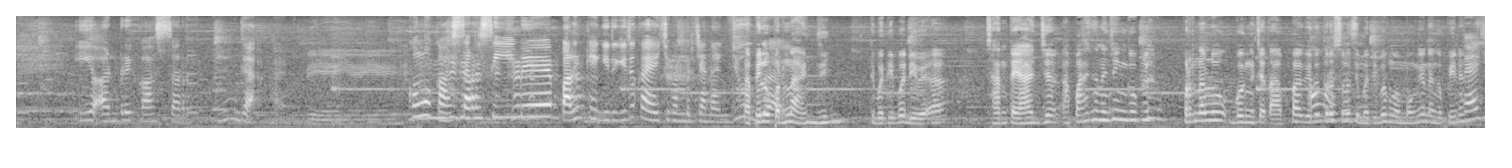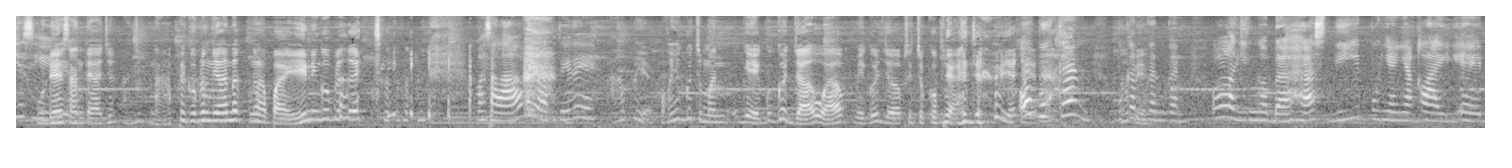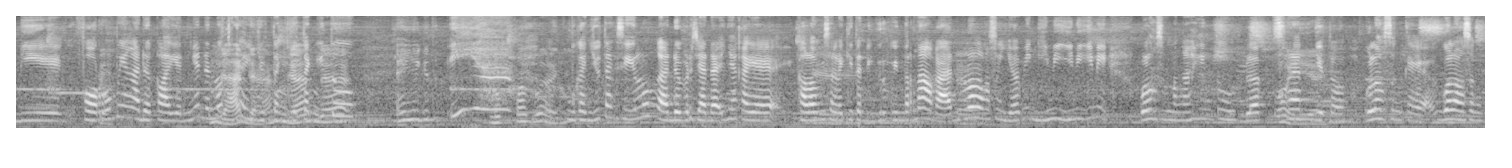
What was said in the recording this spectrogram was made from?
Iya Andre kasar, enggak kan? iya iya iya Kok lo kasar sih beb? Paling kayak gitu-gitu kayak cuman bercandaan juga. Tapi lu pernah anjing tiba-tiba di WA santai aja apaan anjing gue bilang pernah lu gue ngechat apa gitu Oh, terus lu tiba-tiba ngomongnya nanggepinnya aja sih, udah gitu. santai aja anjing kenapa gue bilang nih anak ngapain gue bilang anjing Masalah apa ya waktu itu ya? apa ya pokoknya gue cuman ya gue gue jawab ya gue jawab secukupnya aja ya Oh kayak, bukan, bukan Apa ya? bukan bukan. Lo lagi ngebahas di punyanya klien, eh di forum yang ada kliennya dan lo tuh kayak jutek-jutek gitu. eh iya gitu Iya. lupa gue aja bukan jutek sih lo nggak ada bercandanya kayak kalau misalnya kita di grup internal kan lo langsung jawabnya gini gini gini gue langsung nengahin tuh blood Oh, thread iya. gitu gue langsung kayak gue langsung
